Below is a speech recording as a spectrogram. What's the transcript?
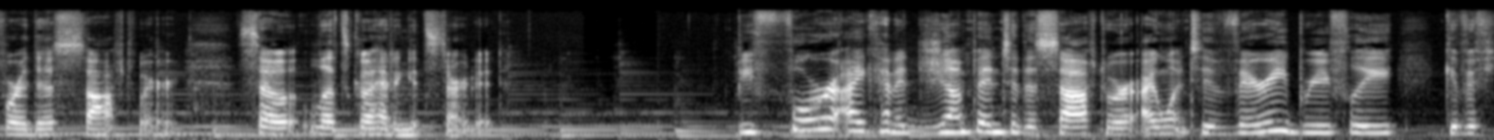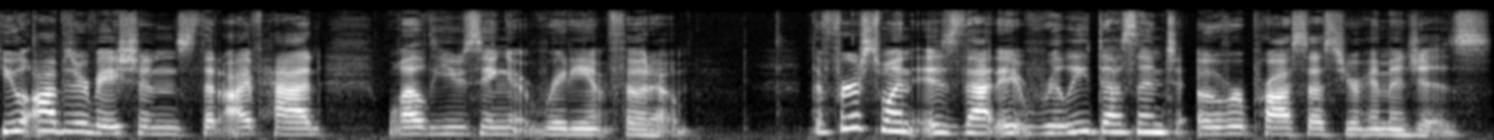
for this software. So let's go ahead and get started. Before I kind of jump into the software, I want to very briefly give a few observations that I've had while using Radiant Photo. The first one is that it really doesn't overprocess your images.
